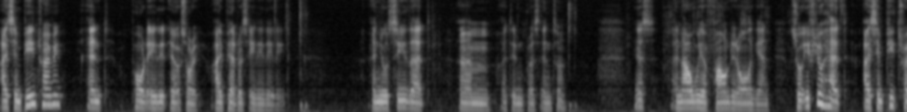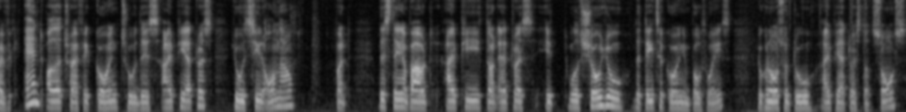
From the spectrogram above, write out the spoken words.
ICMP traffic and port 88, uh, sorry, IP address 8888. And you'll see that um, I didn't press enter. Yes, and now we have found it all again. So if you had ICMP traffic and other traffic going to this IP address, you would see it all now. But this thing about IP.address, it will show you the data going in both ways. You can also do IP address.source,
